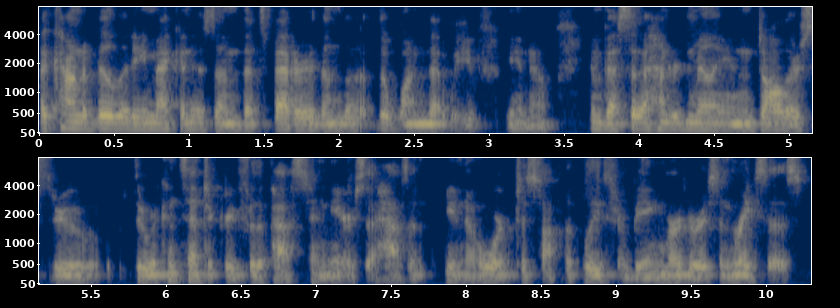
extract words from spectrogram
accountability mechanism that's better than the the one that we've, you know, invested a hundred million dollars through through a consent decree for the past ten years that hasn't, you know, worked to stop the police from being murderous and racist,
